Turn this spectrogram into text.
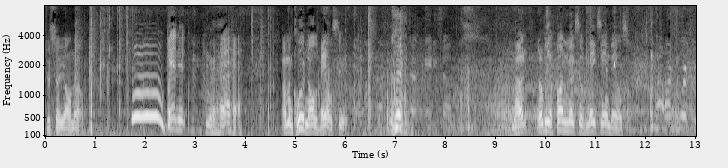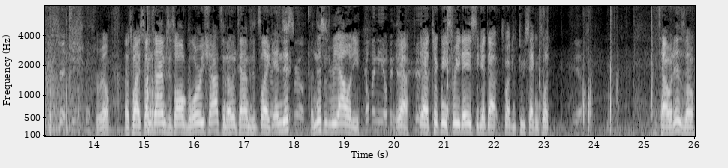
Just so y'all know. Woo! Getting it! I'm including all the bails too. Yeah, 180, so. Now, it'll be a fun mix of makes and bails. See how hard it works for this trick. For real. That's why sometimes it's all glory shots and other times it's like, and this, and this is reality. Cut my knee open. Yeah, yeah, it took me three days to get that fucking two second clip. Yeah. That's how it is though.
